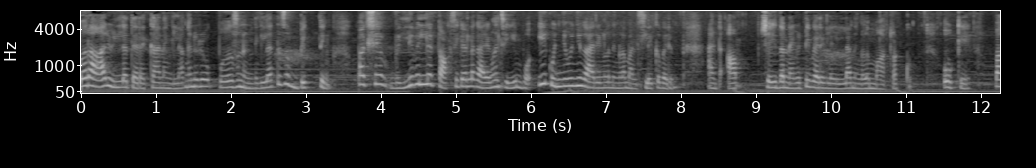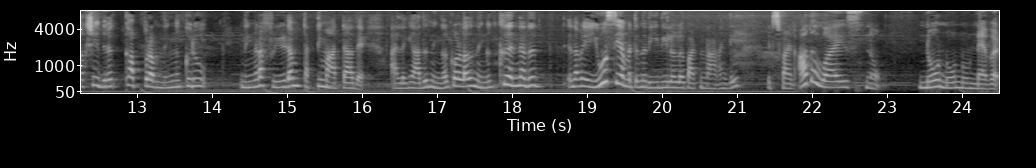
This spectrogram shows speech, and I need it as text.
വേറെ ആരും ഇല്ല തിരക്കാനെങ്കിൽ അങ്ങനെ ഒരു പേഴ്സൺ ഉണ്ടെങ്കിൽ that is a big thing പക്ഷേ വലിയ വലിയ ടോക്സിക് ആയിട്ടുള്ള കാര്യങ്ങൾ ചെയ്യുമ്പോൾ ഈ കുഞ്ഞു കുഞ്ഞു കാര്യങ്ങൾ നിങ്ങളുടെ മനസ്സിലേക്ക് വരും. ആൻഡ് ആ ചെയ്ത നെഗറ്റീവ് കാര്യങ്ങളെല്ലാം നിങ്ങൾ മറക്കും. ഓക്കെ പക്ഷേ ഇതിനൊക്കെ അപ്പുറം നിങ്ങൾക്കൊരു നിങ്ങളുടെ ഫ്രീഡം തട്ടി മാറ്റാതെ അല്ലെങ്കിൽ അത് നിങ്ങൾക്കുള്ളത് നിങ്ങൾക്ക് തന്നെ അത് എന്താ പറയുക യൂസ് ചെയ്യാൻ പറ്റുന്ന രീതിയിലുള്ള പാട്ടുണ്ടാണെങ്കിൽ it's fine otherwise no no no no never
